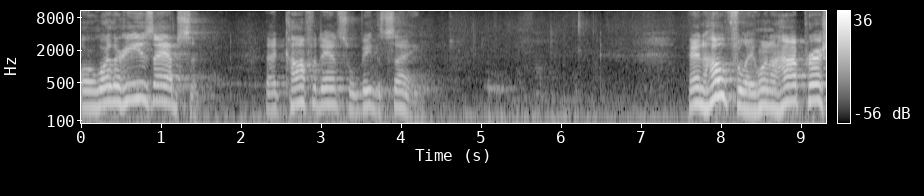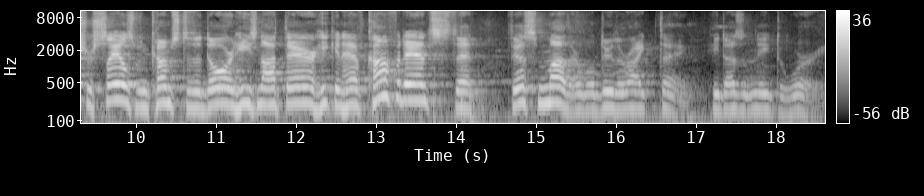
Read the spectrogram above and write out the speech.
or whether he is absent. That confidence will be the same. And hopefully, when a high pressure salesman comes to the door and he's not there, he can have confidence that this mother will do the right thing. He doesn't need to worry.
